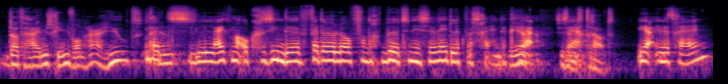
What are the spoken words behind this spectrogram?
dat hij misschien van haar hield. Dat lijkt me ook gezien de verdere loop van de gebeurtenissen redelijk waarschijnlijk. Ja, ze zijn getrouwd. Ja, in het geheim.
